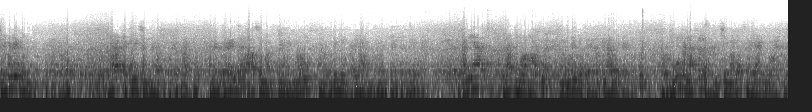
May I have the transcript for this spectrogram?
செவிலியர்கள் நிரப்பப்பட்டிருக்கிறது லேப் டெக்னீஷியன் நிரப்பப்பட்டிருக்கிறார்கள். எனவே விரைந்து அரசு மருத்துவமனை மூலமும் அந்த முடிவுகள் கையாளும் நடவடிக்கை எடுக்கப்படுகிறது. தனியார் லேப் மூலமாகவும் இந்த முடிவுகள் தெரிவதற்கு நடவடிக்கை எடுக்கும் ஒரு மூன்று நாட்கள் அது நிச்சயமாக சரியாகி வாய்ப்பு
